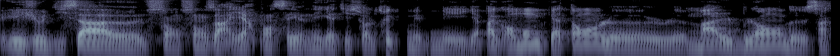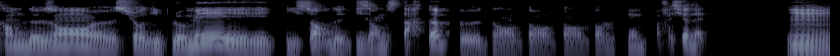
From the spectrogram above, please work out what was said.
Et je dis ça euh, sans, sans arrière-pensée négative sur le truc, mais il n'y a pas grand monde qui attend le, le mâle blanc de 52 ans surdiplômé et qui sort de 10 ans de start-up dans, dans, dans, le monde professionnel. Mmh.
